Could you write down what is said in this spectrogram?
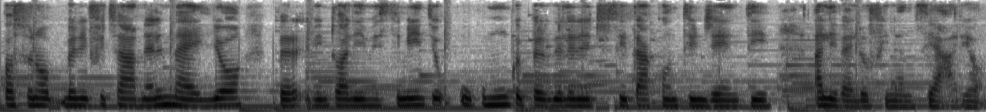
possono beneficiarne al meglio per eventuali investimenti o comunque per delle necessità contingenti a livello finanziario.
